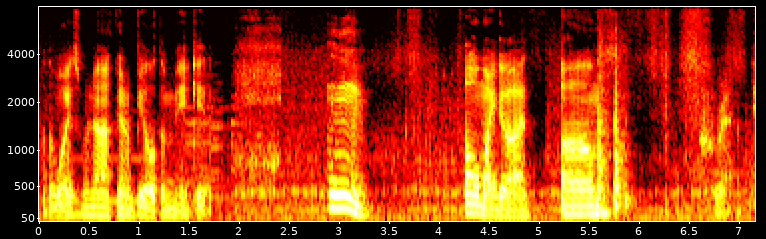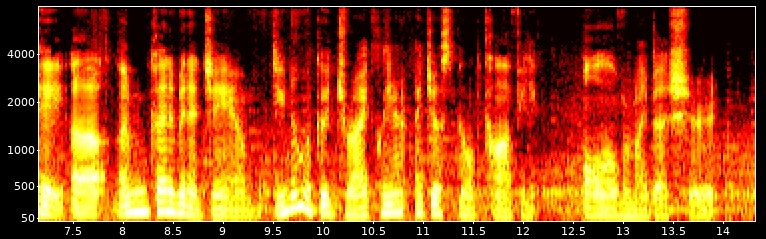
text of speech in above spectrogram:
Otherwise, we're not gonna be able to make it. Mm. Oh my god. Um, crap. Hey, uh, I'm kind of in a jam. Do you know a good dry cleaner? I just spilled coffee all over my best shirt.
